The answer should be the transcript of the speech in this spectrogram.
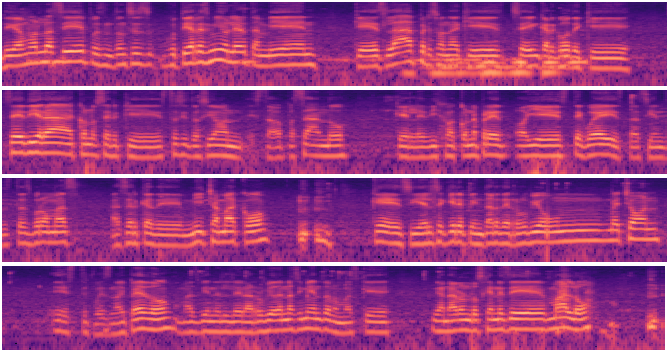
digámoslo así, pues entonces Gutiérrez Müller también, que es la persona que se encargó de que se diera a conocer que esta situación estaba pasando, que le dijo a Conapred, oye, este güey está haciendo estas bromas acerca de mi chamaco, que si él se quiere pintar de rubio un mechón, este pues no hay pedo, más bien él era rubio de nacimiento, nomás que ganaron los genes de malo.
